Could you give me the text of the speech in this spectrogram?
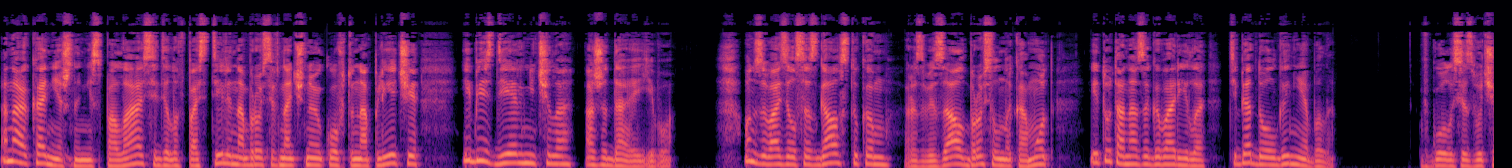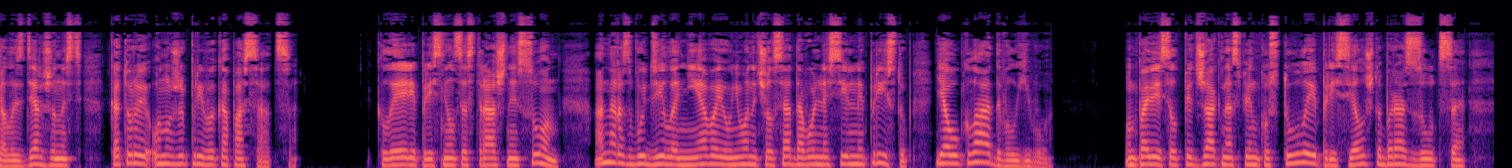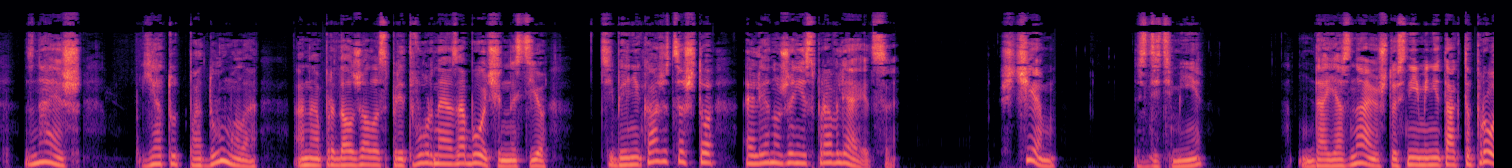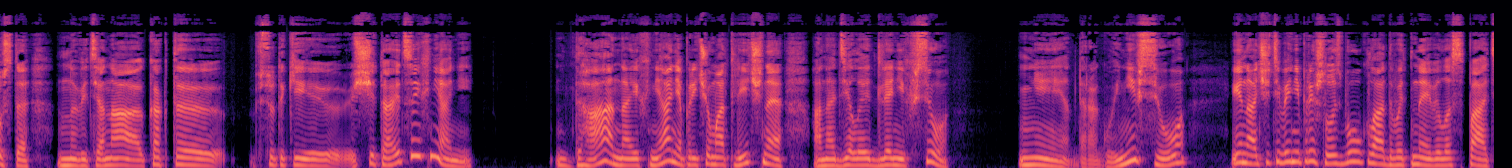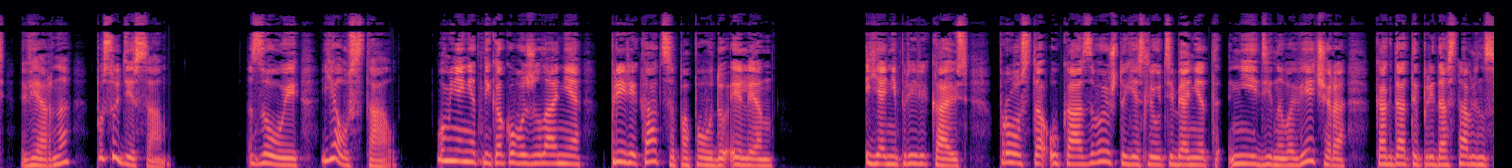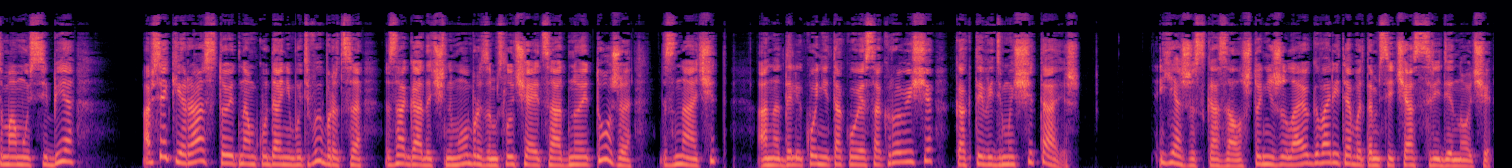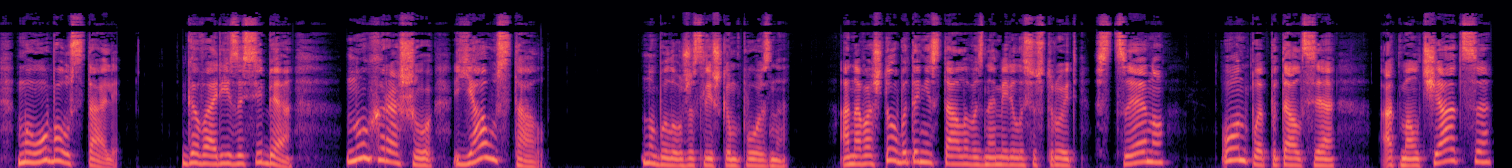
Она, конечно, не спала, сидела в постели, набросив ночную кофту на плечи и бездельничала, ожидая его. Он завозился с галстуком, развязал, бросил на комод, и тут она заговорила «Тебя долго не было». В голосе звучала сдержанность, которой он уже привык опасаться. Клэри приснился страшный сон. Она разбудила Нева, и у него начался довольно сильный приступ. Я укладывал его. Он повесил пиджак на спинку стула и присел, чтобы разуться. «Знаешь, я тут подумала...» Она продолжала с притворной озабоченностью. «Тебе не кажется, что Элен уже не справляется?» «С чем?» «С детьми?» «Да, я знаю, что с ними не так-то просто, но ведь она как-то все-таки считается их няней?» «Да, она их няня, причем отличная. Она делает для них все». «Нет, дорогой, не все. Иначе тебе не пришлось бы укладывать Невилла спать, верно? Посуди сам». «Зои, я устал. У меня нет никакого желания пререкаться по поводу Элен». «Я не пререкаюсь, просто указываю, что если у тебя нет ни единого вечера, когда ты предоставлен самому себе, а всякий раз стоит нам куда-нибудь выбраться, загадочным образом случается одно и то же, значит, она далеко не такое сокровище, как ты, видимо, считаешь. Я же сказал, что не желаю говорить об этом сейчас среди ночи. Мы оба устали. Говори за себя. Ну, хорошо, я устал. Но было уже слишком поздно. Она во что бы то ни стало вознамерилась устроить сцену. Он попытался отмолчаться,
